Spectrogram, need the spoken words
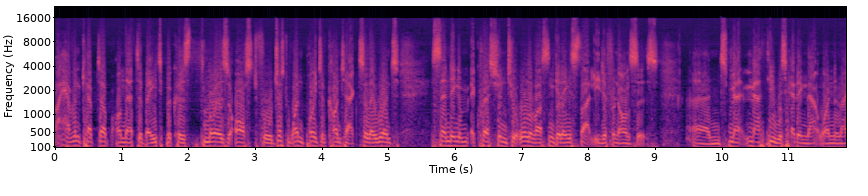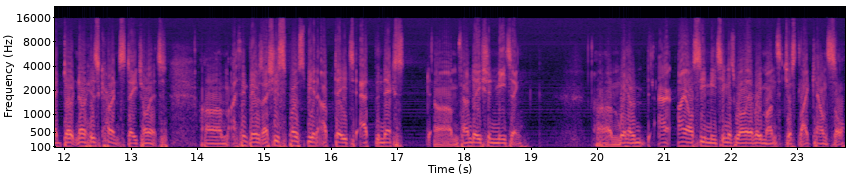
I haven't kept up on that debate because lawyers asked for just one point of contact, so they weren't sending a, a question to all of us and getting slightly different answers. And Ma Matthew was heading that one, and I don't know his current state on it. Um, I think there was actually supposed to be an update at the next um, foundation meeting. Um, we have an IRC meeting as well every month, just like council.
